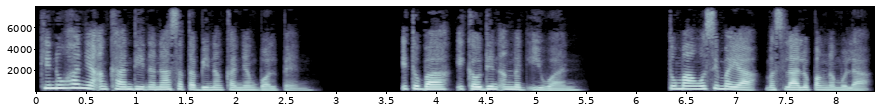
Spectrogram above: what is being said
Kinuha niya ang candy na nasa tabi ng kanyang ballpen. Ito ba, ikaw din ang nag-iwan? Tumango si Maya, mas lalo pang namula.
